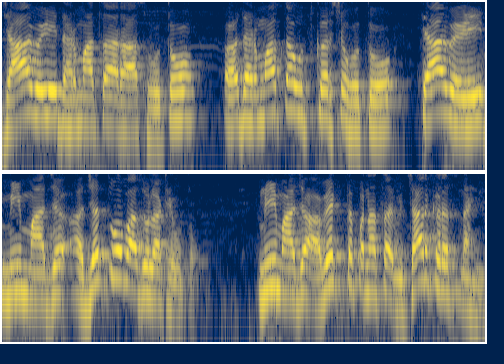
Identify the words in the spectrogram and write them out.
ज्यावेळी धर्माचा ऱ्हास होतो अधर्माचा उत्कर्ष होतो त्यावेळी मी माझं अजत्व बाजूला ठेवतो. मी माझ्या अव्यक्तपणाचा विचार करत नाही.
